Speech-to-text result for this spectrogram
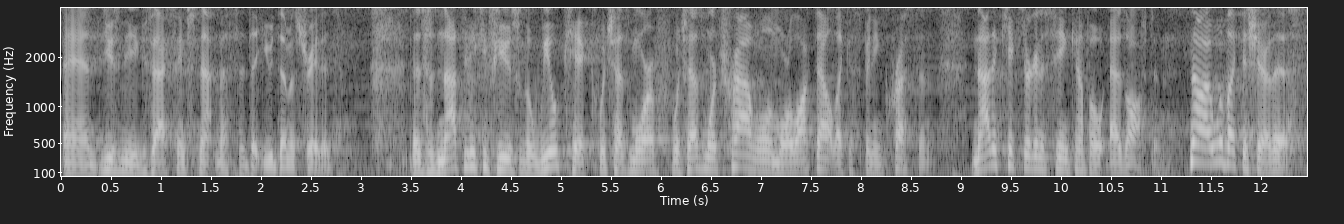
and using the exact same snap method that you demonstrated. This is not to be confused with a wheel kick, which has more, of, which has more travel and more locked out like a spinning crescent. Not a kick you're gonna see in Kempo as often. Now, I would like to share this.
